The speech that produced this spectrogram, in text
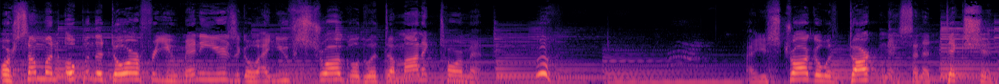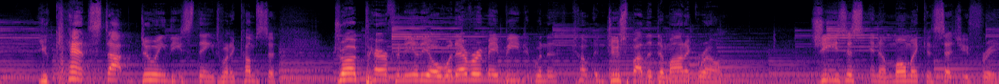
or someone opened the door for you many years ago and you've struggled with demonic torment, whew, you struggle with darkness and addiction, you can't stop doing these things when it comes to drug paraphernalia or whatever it may be when it come, induced by the demonic realm, Jesus in a moment can set you free.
